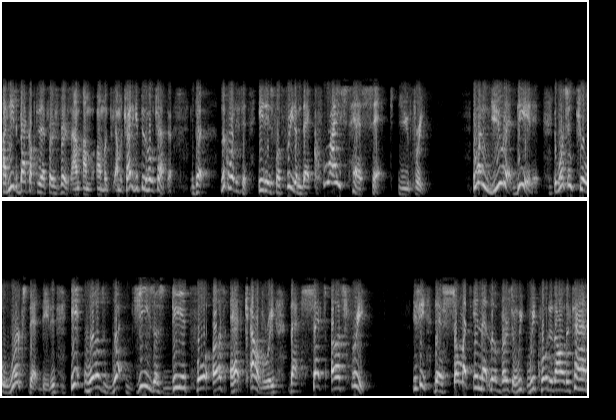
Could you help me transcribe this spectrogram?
I, I need to back up to that first verse. I'm, I'm, I'm, I'm going to try to get through the whole chapter. But look at what he said. It is for freedom that Christ has set you free. It wasn't you that did it. It wasn't your works that did it. It was what Jesus did for us at Calvary that sets us free. You see, there's so much in that little verse, and we, we quote it all the time,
